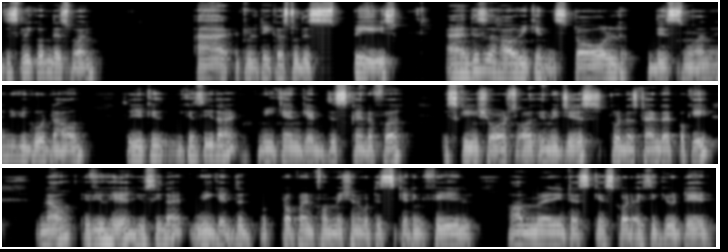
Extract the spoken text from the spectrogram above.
Just click on this one. And it will take us to this page and this is how we can install this one. And if you go down so you can you can see that we can get this kind of a screenshots or images to understand that okay now if you here you see that we get the proper information what is getting failed how many test cases got executed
